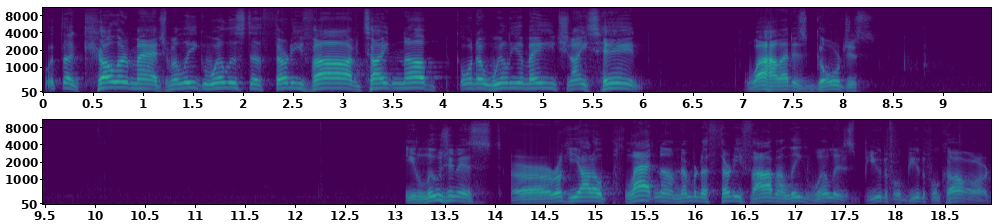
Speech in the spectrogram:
With the color match, Malik Willis to 35. Tighten up. Going to William H. Nice hit. Wow, that is gorgeous. Illusionist, uh, rookie auto platinum, number to 35, Malik Willis. Beautiful, beautiful card.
